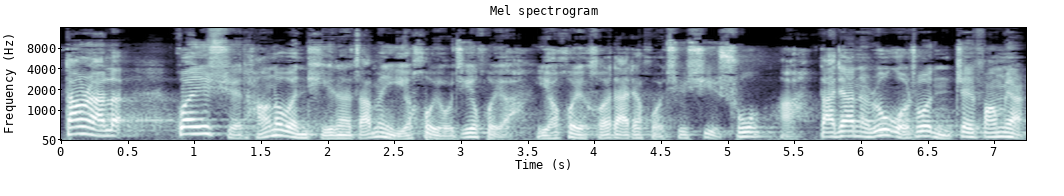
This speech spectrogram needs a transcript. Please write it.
当然了，关于血糖的问题呢，咱们以后有机会啊，也会和大家伙去细说啊。大家呢，如果说你这方面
